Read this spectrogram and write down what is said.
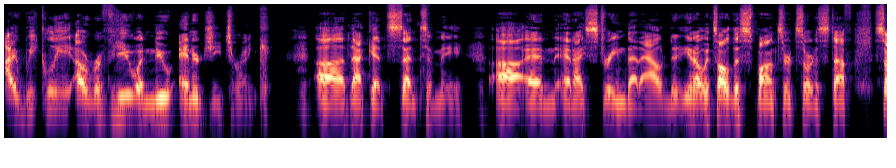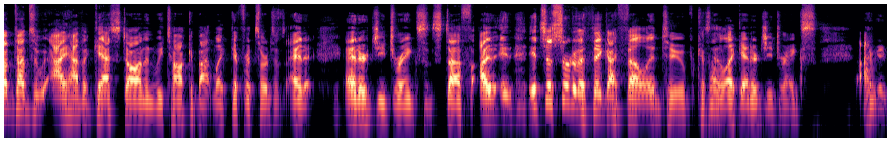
I weekly uh, review a new energy drink. Uh, that gets sent to me, uh, and and I stream that out. You know, it's all this sponsored sort of stuff. Sometimes I have a guest on, and we talk about like different sorts of en- energy drinks and stuff. I, it, it's just sort of a thing I fell into because I like energy drinks. I mean,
